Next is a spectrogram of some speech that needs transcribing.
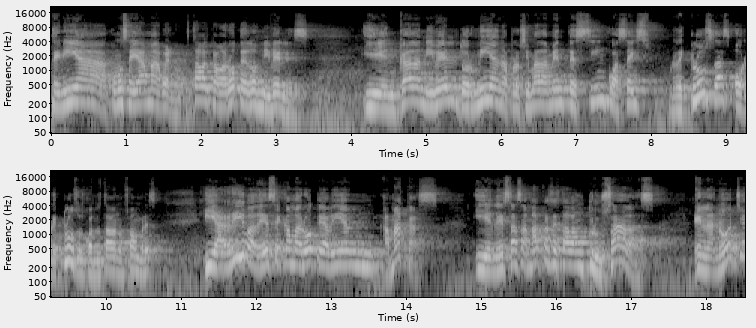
tenía, ¿cómo se llama? Bueno, estaba el camarote de dos niveles. Y en cada nivel dormían aproximadamente cinco a seis reclusas o reclusos cuando estaban los hombres. Y arriba de ese camarote habían hamacas. Y en esas hamacas estaban cruzadas. En la noche,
